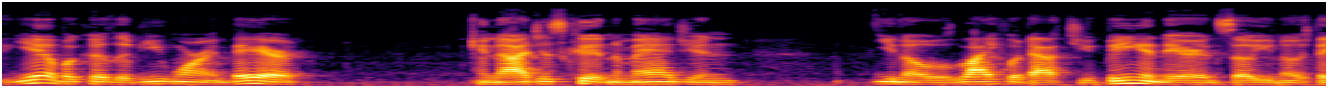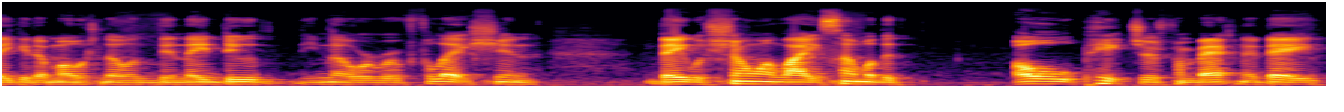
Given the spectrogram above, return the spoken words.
yeah because if you weren't there and i just couldn't imagine you know life without you being there. And so you know if they get emotional and then they do you know a reflection. They were showing like some of the old pictures from back in the day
